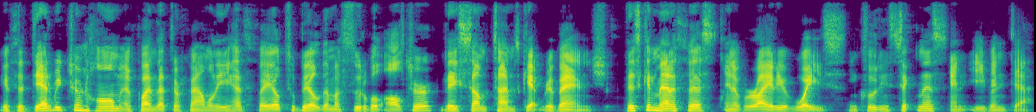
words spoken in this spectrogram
if the dead return home and find that their family has failed to build them a suitable altar, they sometimes get revenge. This can manifest in a variety of ways, including sickness and even death.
